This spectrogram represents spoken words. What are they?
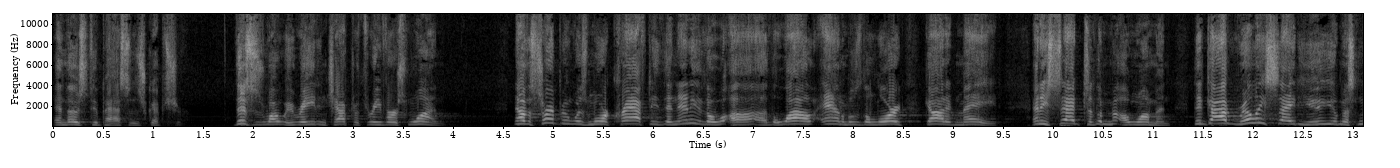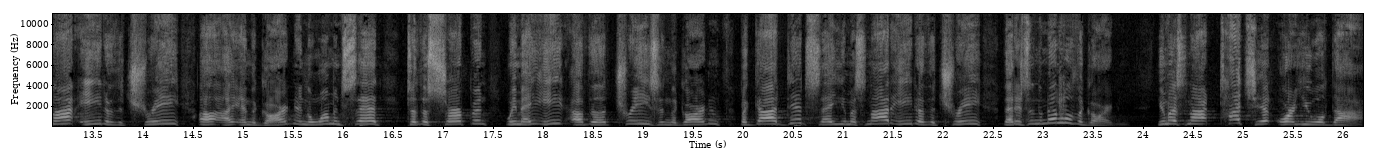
in those two passages of Scripture. This is what we read in chapter 3, verse 1. Now, the serpent was more crafty than any of the, uh, the wild animals the Lord God had made. And he said to the woman, Did God really say to you, You must not eat of the tree uh, uh, in the garden? And the woman said to the serpent, We may eat of the trees in the garden, but God did say, You must not eat of the tree that is in the middle of the garden. You must not touch it, or you will die.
